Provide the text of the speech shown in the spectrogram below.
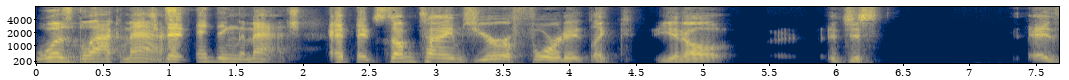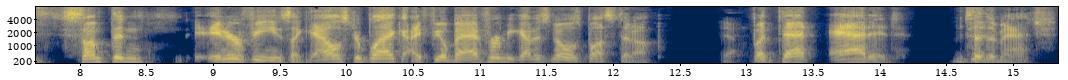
was Black Mass, then, ending the match. And, and sometimes you're afforded, like you know, just as something intervenes, like Aleister Black. I feel bad for him; he got his nose busted up. Yeah, but that added to the match.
